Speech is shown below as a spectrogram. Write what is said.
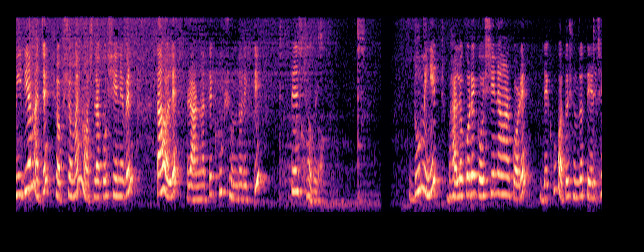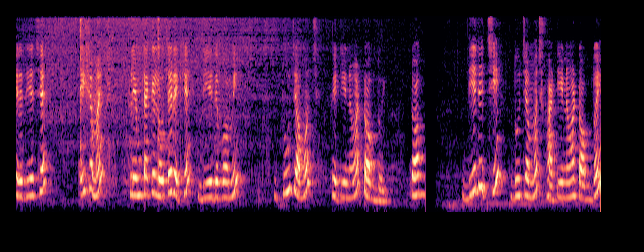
মিডিয়াম আছে সবসময় মশলা কষিয়ে নেবেন, তাহলে রান্নাতে খুব সুন্দর একটি টেস্ট হবে। দু মিনিট ভালো করে কষিয়ে নেওয়ার পরে দেখো কত সুন্দর তেল ছেড়ে দিয়েছে। এই সময় ফ্লেমটাকে লোতে রেখে দিয়ে দেব আমি দু চামচ ফেটিয়ে নেওয়া টক দই। টক দিয়ে দিচ্ছি দু চামচ ফাটিয়ে নেওয়া টক দই।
